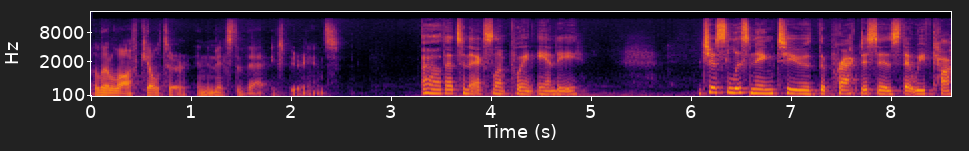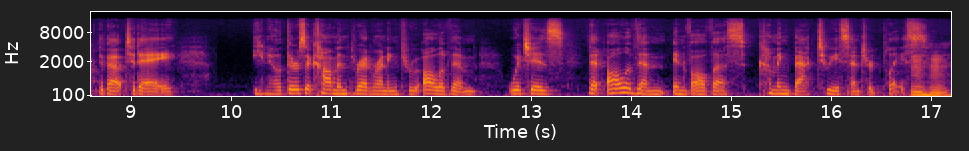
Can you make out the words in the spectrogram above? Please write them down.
a little off kilter in the midst of that experience. Oh, that's an excellent point, Andy. just listening to the practices that we've talked about today, you know, there's a common thread running through all of them, which is that all of them involve us coming back to a centered place mm-hmm.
